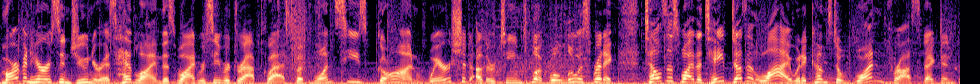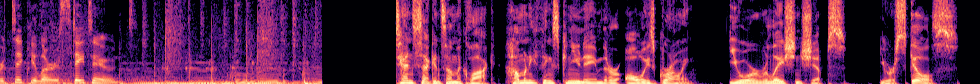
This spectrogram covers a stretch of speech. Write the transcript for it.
Marvin Harrison Jr. has headlined this wide receiver draft class, but once he's gone, where should other teams look? Well, Louis Riddick tells us why the tape does doesn't lie when it comes to one prospect in particular. Stay tuned. 10 seconds on the clock. How many things can you name that are always growing? Your relationships, your skills,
